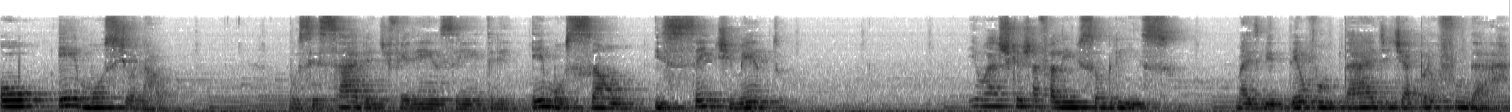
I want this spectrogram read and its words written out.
ou emocional? Você sabe a diferença entre emoção e sentimento? Eu acho que eu já falei sobre isso, mas me deu vontade de aprofundar.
